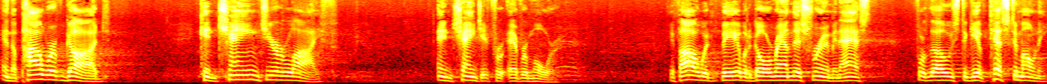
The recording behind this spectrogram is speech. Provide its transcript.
And the power of God can change your life and change it forevermore. If I would be able to go around this room and ask for those to give testimony,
